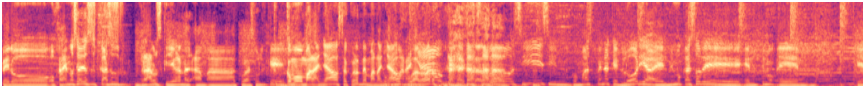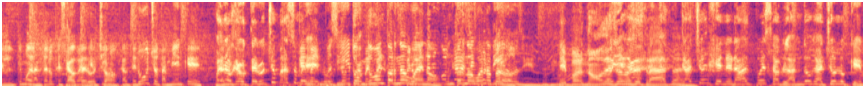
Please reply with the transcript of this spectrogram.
Pero ojalá no sea de esos casos raros que llegan a, a- a Cruz Azul que. Como Marañao, ¿se acuerdan de Marañao, como Marañao, jugador? sí, sin, con más pena que gloria. El mismo caso de el último, el, el último delantero que se fue Cauterucho. Cauterucho también que. Bueno, Cauterucho más o me- menos. pues sí, Tu- tu- pero me- tuvo un torneo bueno, un torneo bueno, pero- partidos, pues. Y pues no, de eso no se trata. Gacho en general, pues hablando, Gacho, lo que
